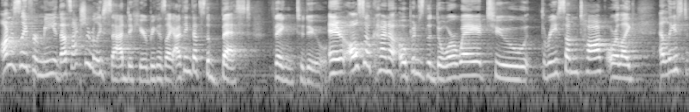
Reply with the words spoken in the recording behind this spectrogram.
honestly for me, that's actually really sad to hear because like I think that's the best thing to do. And it also kind of opens the doorway to threesome talk or like at least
